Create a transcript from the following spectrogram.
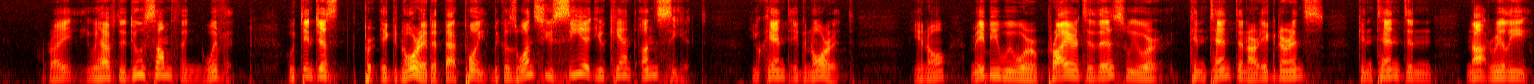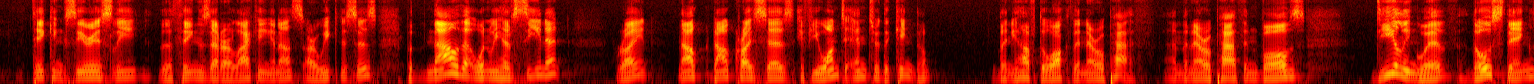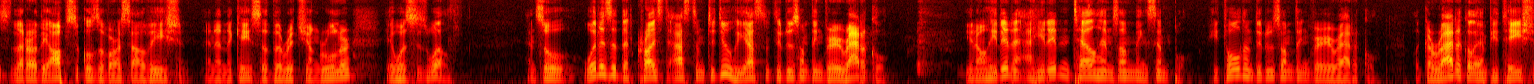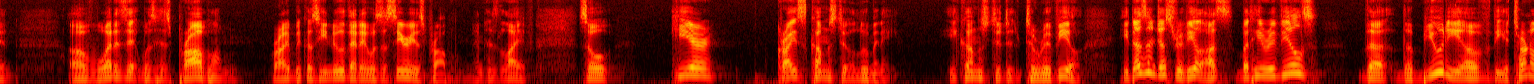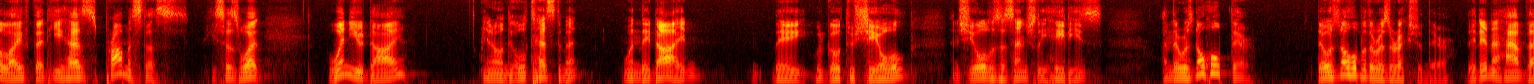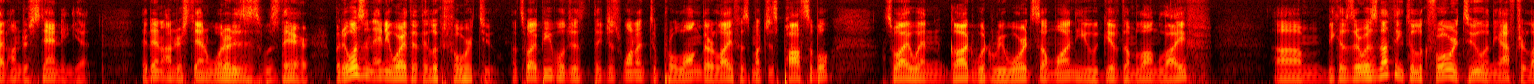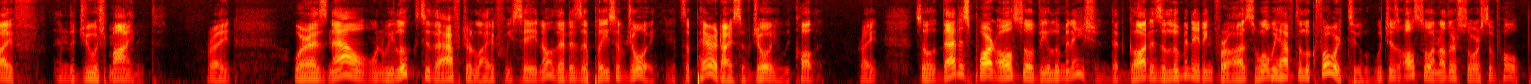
right? We have to do something with it. We can't just per- ignore it at that point because once you see it, you can't unsee it. You can't ignore it. You know, maybe we were prior to this, we were content in our ignorance, content in not really taking seriously the things that are lacking in us, our weaknesses. But now that when we have seen it, right? Now now Christ says, if you want to enter the kingdom, then you have to walk the narrow path. And the narrow path involves dealing with those things that are the obstacles of our salvation. And in the case of the rich young ruler, it was his wealth. And so, what is it that Christ asked him to do? He asked him to do something very radical. You know, he didn't he didn't tell him something simple. He told him to do something very radical, like a radical amputation of what is it was his problem, right? Because he knew that it was a serious problem in his life. So here Christ comes to illuminate. He comes to to reveal. He doesn't just reveal us, but he reveals the the beauty of the eternal life that he has promised us. He says what when you die, you know, in the Old Testament, when they died, they would go to Sheol, and Sheol is essentially Hades, and there was no hope there. There was no hope of the resurrection there. They didn't have that understanding yet. They didn't understand what it is was there, but it wasn't anywhere that they looked forward to. That's why people just they just wanted to prolong their life as much as possible that's why when God would reward someone, He would give them long life, um, because there was nothing to look forward to in the afterlife in the Jewish mind, right? Whereas now, when we look to the afterlife, we say, no, that is a place of joy. It's a paradise of joy, we call it, right? So that is part also of the illumination, that God is illuminating for us what we have to look forward to, which is also another source of hope.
